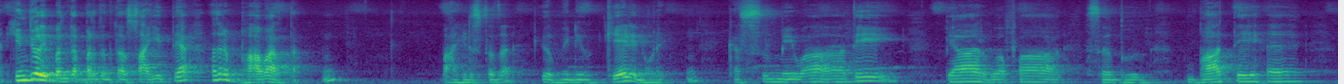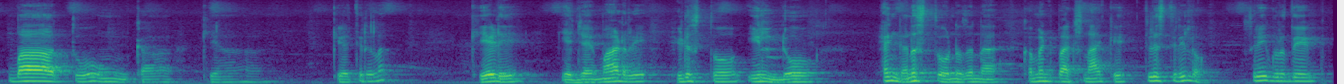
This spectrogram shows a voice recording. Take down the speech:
ಹಿಂದಿಯೊಳಗೆ ಬಂದ, ಬರೆದಂಥ ಸಾಹಿತ್ಯ, ಅದರ ಭಾವಾರ್ಥ? ಬಾ, ಹಿಡಿಸ್ತದ. ಇದು ನೀವು ಕೇಳಿ ನೋಡಿ. ಹ್ಮ್? ಕಸ್ಮೆ ವಾದೆ, ಪ್ಯಾರ್ ವಫಾ, ಸಬ್ ಬಾತೆ ಹೈ ಬಾತೋಂಕಾ ಕ್ಯಾ. ಕೇಳ್ತಿರಲ್ಲ? ಕೇಳಿ, ಎಂಜಾಯ್ ಮಾಡಿರಿ, ಹಿಡಿಸ್ತೋ ಇಲ್ಲೋ, ಹೆಂಗೆ ಅನ್ನಿಸ್ತು ಅನ್ನೋದನ್ನು ಕಮೆಂಟ್ ಬಾಕ್ಸ್ನ ಹಾಕಿ ತಿಳಿಸ್ತಿರಿಲ್ಲೋ ಶ್ರೀ ಗುರುದೇವ್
